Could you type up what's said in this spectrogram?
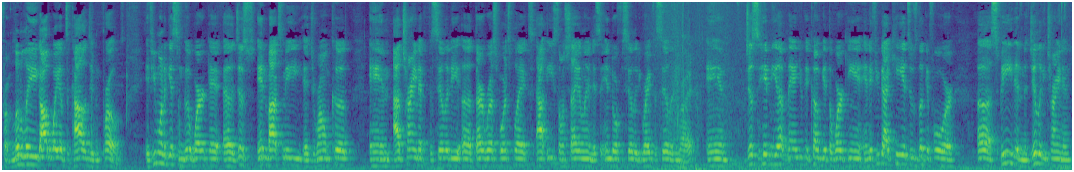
from little league all the way up to college and pros. If you want to get some good work, at, uh, just inbox me at Jerome Cook, and I train at the facility, uh, Third Rush Sportsplex out east on Shaylin. It's an indoor facility, great facility, Right. and just hit me up, man. You can come get the work in, and if you got kids who's looking for uh, speed and agility training.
